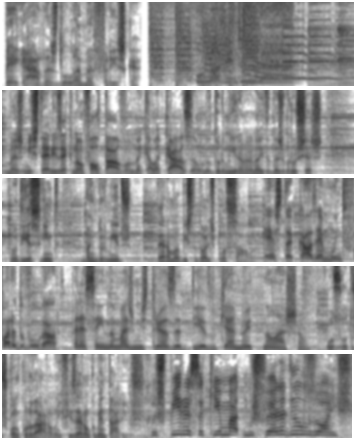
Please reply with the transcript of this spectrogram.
pegadas de lama fresca. Mas mistérios é que não faltavam naquela casa onde dormiram na noite das bruxas. No dia seguinte, bem dormidos, deram uma vista de olhos pela sala. Esta casa é muito fora do vulgar. Parece ainda mais misteriosa de dia do que à noite, não acham? Os outros concordaram e fizeram comentários. Respira-se aqui uma atmosfera de ilusões.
